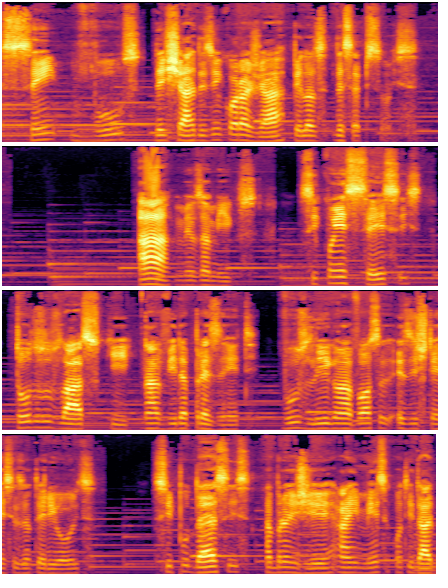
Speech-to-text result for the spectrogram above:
sem vos deixar desencorajar pelas decepções. Ah, meus amigos, se conhecesseis todos os laços que, na vida presente, vos ligam a vossas existências anteriores, se pudesseis abranger a imensa quantidade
